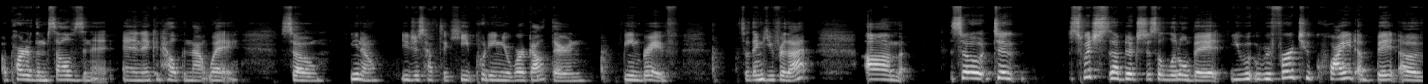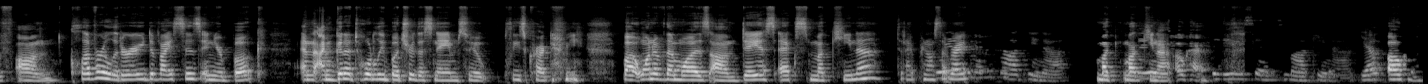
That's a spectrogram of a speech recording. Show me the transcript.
a part of themselves in it and it can help in that way. So, you know, you just have to keep putting your work out there and being brave. So, thank you for that. Um, so, to switch subjects just a little bit, you refer to quite a bit of um, clever literary devices in your book. And I'm going to totally butcher this name, so please correct me. But one of them was um, Deus Ex Machina. Did I pronounce that right? Machina. Machina. Okay. Machina. Yep. Okay.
